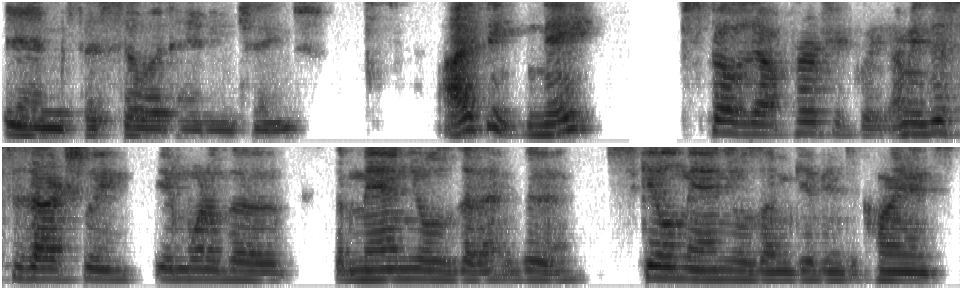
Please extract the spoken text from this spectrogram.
in facilitating change? I think Nate spelled it out perfectly. I mean, this is actually in one of the the manuals that I, the skill manuals I'm giving to clients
